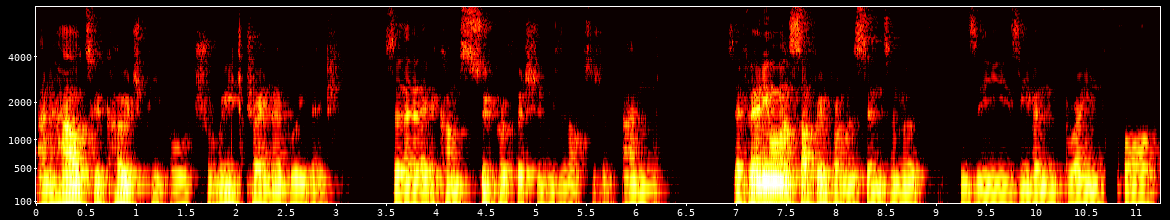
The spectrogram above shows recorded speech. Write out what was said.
and how to coach people to retrain their breathing so that they become super efficient using oxygen. And so if anyone's suffering from a symptom of disease, even brain fog,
